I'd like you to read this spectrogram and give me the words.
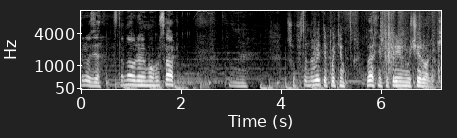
Друзі, встановлюємо гусак, е, щоб встановити потім верхні підтримуючі ролики.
